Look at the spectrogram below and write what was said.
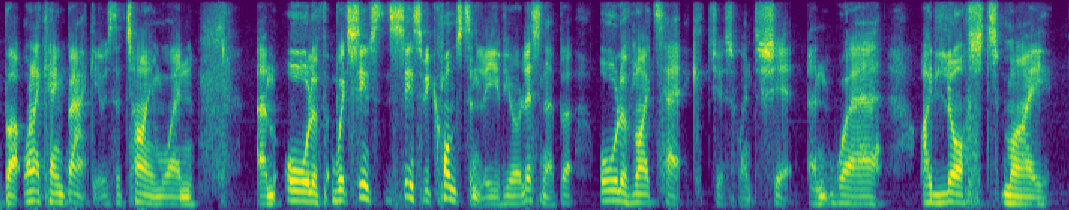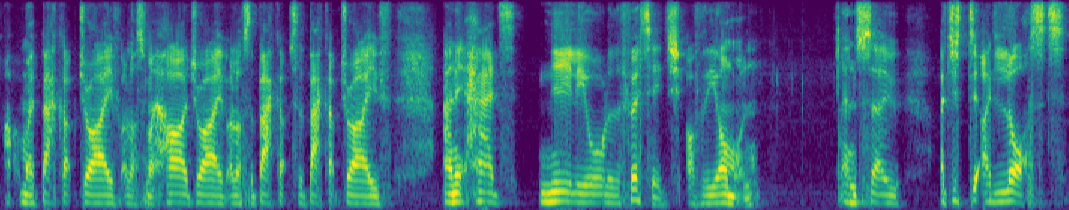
but when I came back, it was the time when um, all of which seems seems to be constantly if you're a listener, but all of my tech just went to shit, and where I lost my my backup drive, I lost my hard drive, I lost the backup to the backup drive, and it had nearly all of the footage of the Omon, and so I just I lost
